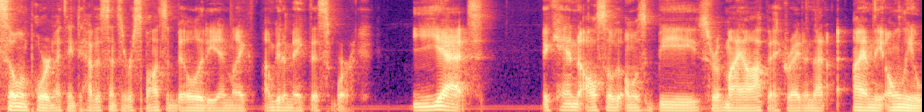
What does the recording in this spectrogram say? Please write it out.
so important, I think, to have the sense of responsibility and like, I'm going to make this work. Yet, it can also almost be sort of myopic, right? In that I am the only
